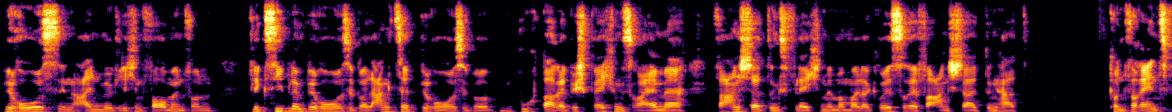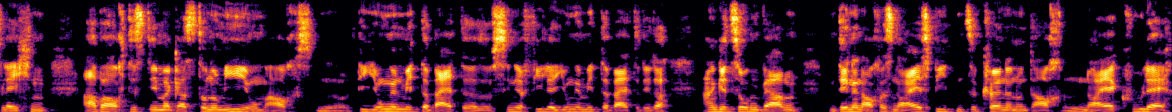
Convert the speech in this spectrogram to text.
Büros in allen möglichen Formen von flexiblen Büros, über Langzeitbüros, über buchbare Besprechungsräume, Veranstaltungsflächen, wenn man mal eine größere Veranstaltung hat, Konferenzflächen, aber auch das Thema Gastronomie, um auch die jungen Mitarbeiter, also es sind ja viele junge Mitarbeiter, die da angezogen werden, um denen auch was Neues bieten zu können und auch neue, coole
